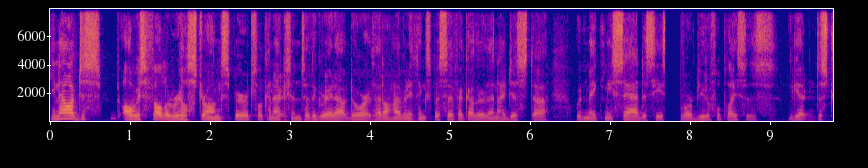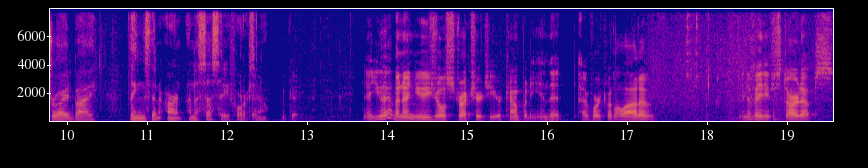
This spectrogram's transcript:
You know, I've just always felt a real strong spiritual connection to the great outdoors. I don't have anything specific other than I just uh, would make me sad to see some of our beautiful places get destroyed by things that aren't a necessity for us. You know. Okay. Now, you have an unusual structure to your company in that I've worked with a lot of innovative startups,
